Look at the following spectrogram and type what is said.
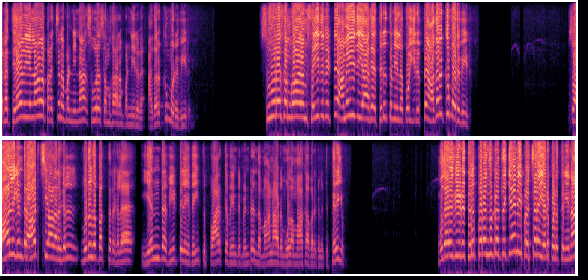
என தேவையில்லாம பிரச்சனை பண்ணினா சூரசம்ஹாரம் பண்ணிடுவேன் அதற்கும் ஒரு வீடு. சூரசம்ஹாரம் செய்துவிட்டு அமைதியாக திருத்தணியில போய் இருப்பேன். அதற்கும் ஒரு வீடு. சோ ஆளுகின்ற ஆட்சியாளர்கள் முருக பக்தர்களை எந்த வீட்டிலே வைத்து பார்க்க வேண்டும் என்று இந்த மாநாடு மூலமாக அவர்களுக்கு தெரியும். முதல் வீடு திருப்பரங்குன்றத்துக்கே நீ பிரச்சனை ஏற்படுத்தினா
